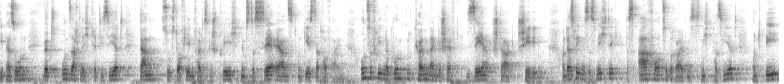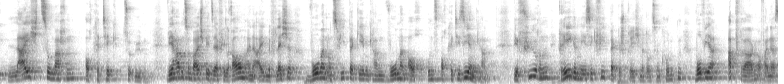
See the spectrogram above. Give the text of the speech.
die Person wird unsachlich kritisiert, dann suchst du auf jeden Fall das Gespräch, nimmst das sehr ernst und gehst darauf ein. Unzufriedene Kunden können dein Geschäft sehr stark schädigen. Und deswegen ist es wichtig, das A vorzubereiten, dass es nicht passiert und B leicht zu machen, auch Kritik zu üben. Wir haben zum Beispiel sehr viel Raum, eine eigene Fläche, wo man uns Feedback geben kann, wo man auch uns auch kritisieren kann. Wir führen regelmäßig Feedbackgespräche mit unseren Kunden, wo wir abfragen auf einer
